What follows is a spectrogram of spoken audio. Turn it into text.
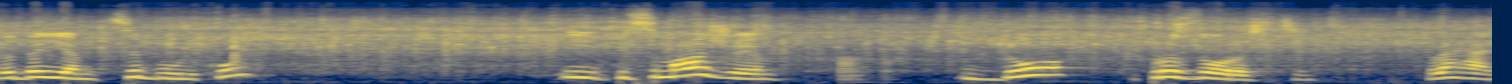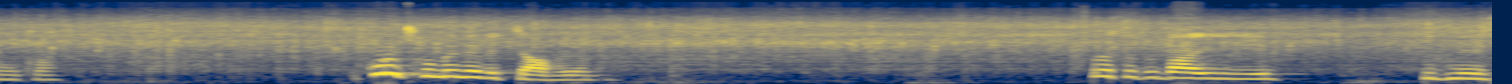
додаємо цибульку і підсмажуємо до прозорості. Легенько. Курочку ми не витягуємо. Просто туди її під низ.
